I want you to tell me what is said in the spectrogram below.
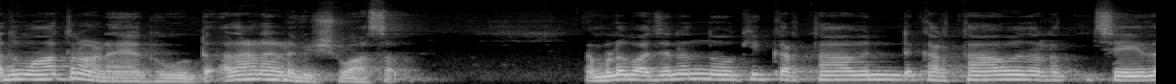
അതുമാത്രമാണ് അയാൾക്ക് കൂട്ട് അതാണ് അയാളുടെ വിശ്വാസം. നമ്മൾ വചനം നോക്കി കർത്താവിന്റെ കർത്താവ് നട ചെയ്ത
